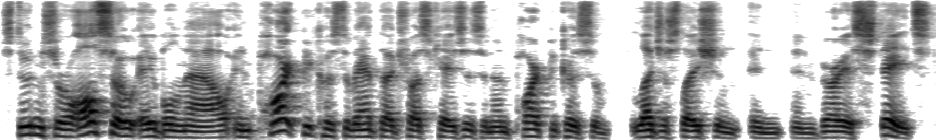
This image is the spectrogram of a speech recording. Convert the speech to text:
Students are also able now, in part because of antitrust cases and in part because of legislation in, in various states,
